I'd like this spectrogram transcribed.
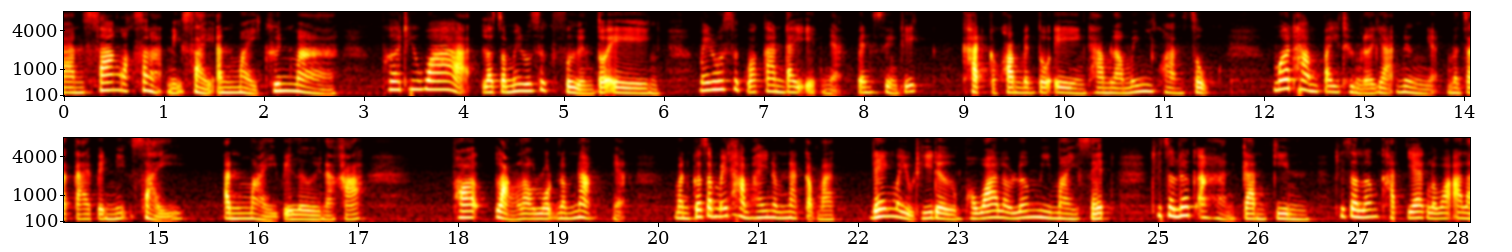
การสร้างลักษณะนิสัยอันใหม่ขึ้นมา เพื่อที่ว่าเราจะไม่รู้สึกฝืนตัวเอง ไม่รู้สึกว่าการ diet เนี่ย เป็นสิ่งที่ขัดกับความเป็นตัวเองทำแล้วไม่มีความสุข เมื่อทำไปถึงระยะหนึ่งเนี่ย มันจะกลายเป็นนิสัยอันใหม่ไปเลยนะคะ เพราะหลังเราลดน้ำหนักเนี่ย มันก็จะไม่ทำให้น้ำหนักกลับมาเด้งมาอยู่ที่เดิม เพราะว่าเราเริ่มมี mindset ที่จะเลือกอาหารการกิน ที่จะเริ่มคัดแยกแล้วว่าอะไร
